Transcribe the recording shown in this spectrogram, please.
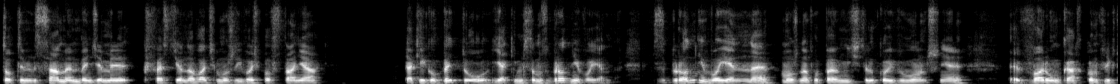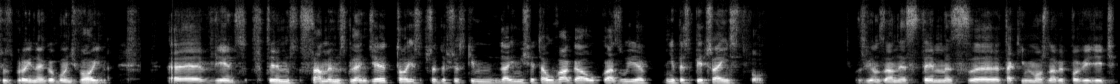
to tym samym będziemy kwestionować możliwość powstania takiego bytu, jakim są zbrodnie wojenne. Zbrodnie wojenne można popełnić tylko i wyłącznie w warunkach konfliktu zbrojnego bądź wojny. E, więc w tym samym względzie to jest przede wszystkim, wydaje mi się, ta uwaga ukazuje niebezpieczeństwo związane z tym, z takim można by powiedzieć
